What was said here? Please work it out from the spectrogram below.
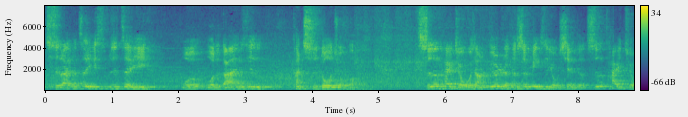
迟来的正义是不是正义？我我的答案就是。看迟多久了，迟了太久，我想，因为人的生命是有限的，迟了太久，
